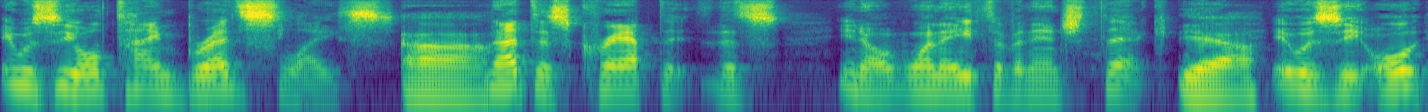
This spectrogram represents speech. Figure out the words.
It was the old time bread slice, uh, not this crap that, that's, you know, one eighth of an inch thick. Yeah. It was the old,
